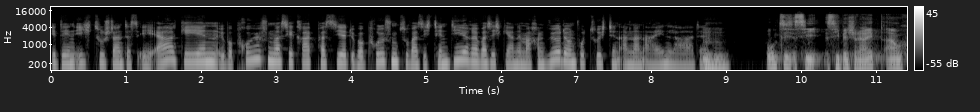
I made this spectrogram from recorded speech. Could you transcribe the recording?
den Ich-Zustand des ER gehen, überprüfen, was hier gerade passiert, überprüfen, zu was ich tendiere, was ich gerne machen würde und wozu ich den anderen einlade. Mhm. Und sie, sie, sie beschreibt auch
